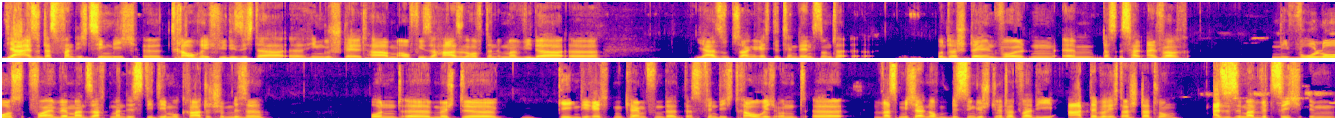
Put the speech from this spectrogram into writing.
ja, also das fand ich ziemlich äh, traurig, wie die sich da äh, hingestellt haben. Auch wie sie Haselhoff dann immer wieder äh, ja sozusagen rechte Tendenzen unter, äh, unterstellen wollten. Ähm, das ist halt einfach niveaulos, vor allem wenn man sagt, man ist die demokratische Mitte und äh, möchte gegen die Rechten kämpfen. Da, das finde ich traurig. Und äh, was mich halt noch ein bisschen gestört hat, war die Art der Berichterstattung. Also es ist immer witzig im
